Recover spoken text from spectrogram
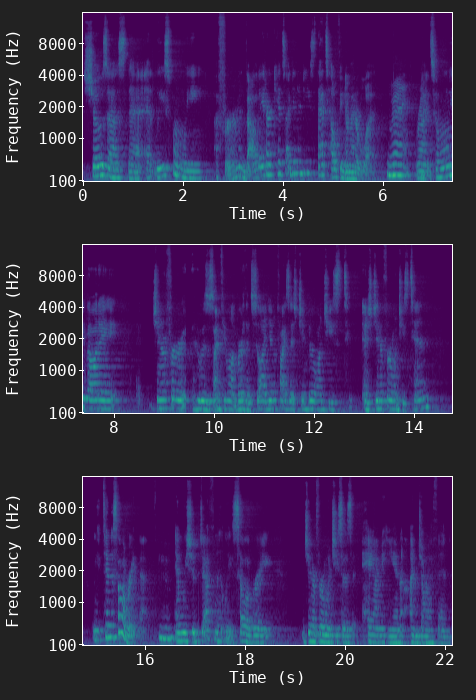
shows us that at least when we affirm and validate our kids' identities, that's healthy no matter what. Right. Right. So when we validate Jennifer, who is assigned female at birth and still identifies as gender when she's t- as Jennifer when she's ten, we tend to celebrate that, Mhm. and we should definitely celebrate Jennifer when she says, "Hey, I'm he and I'm Jonathan,"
